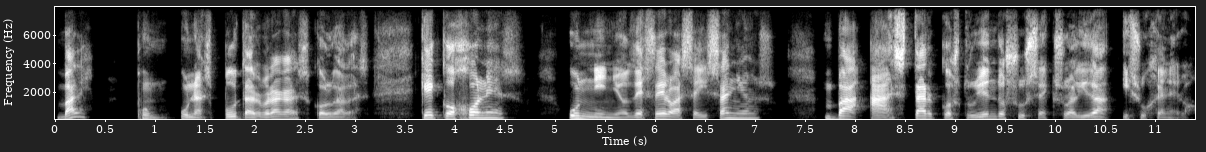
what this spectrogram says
¿Vale? ¡Pum! Unas putas bragas colgadas. ¿Qué cojones un niño de 0 a 6 años va a estar construyendo su sexualidad y su género?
